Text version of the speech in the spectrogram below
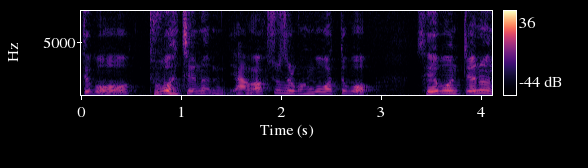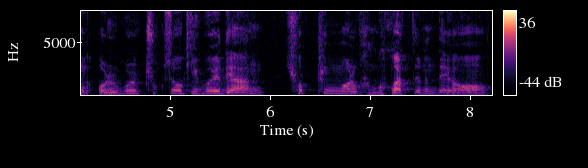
뜨고 두 번째는 양악수술 광고가 뜨고 세 번째는 얼굴 축소 기구에 대한 쇼핑몰 광고가 뜨는데요.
